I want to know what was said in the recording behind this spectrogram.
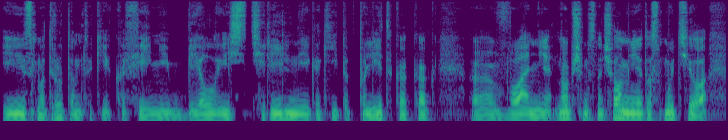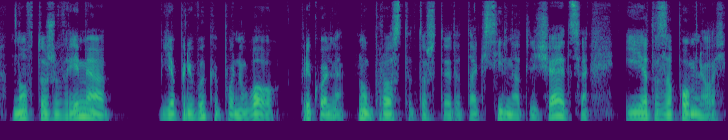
и смотрю, там такие кофейни белые, стерильные, какие-то плитка, как э, в ванне. Ну, в общем, сначала меня это смутило. Но в то же время я привык и понял, вау, прикольно. Ну, просто то, что это так сильно отличается, и это запомнилось.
